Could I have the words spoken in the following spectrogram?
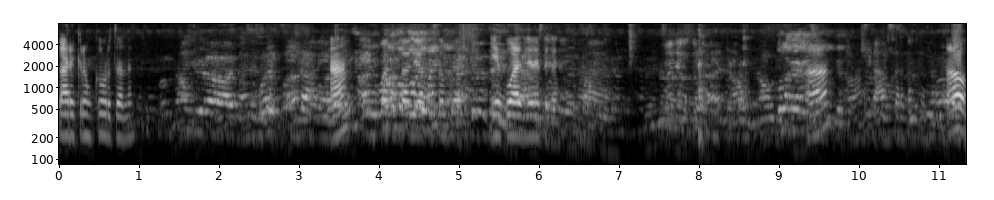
कार्यक्रम कवर झाला? आ? एक वाजले नाही का? काय पण आव.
